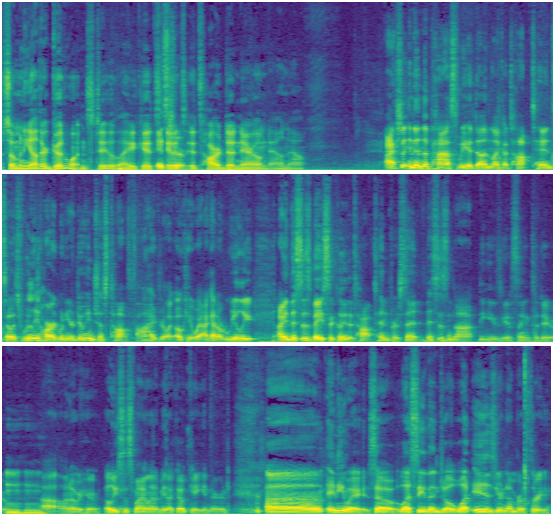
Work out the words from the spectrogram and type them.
so many other good ones too. Like it's It's it's, it's hard to narrow them down now. Actually, and in the past we had done like a top 10, so it's really hard when you're doing just top five. You're like, okay, wait, I gotta really. I mean, this is basically the top 10%. This is not the easiest thing to do Mm-hmm. uh, on over here. Elise's smiling at me like, okay, you nerd. Um, anyway, so let's see then, Joel. What is your number three?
